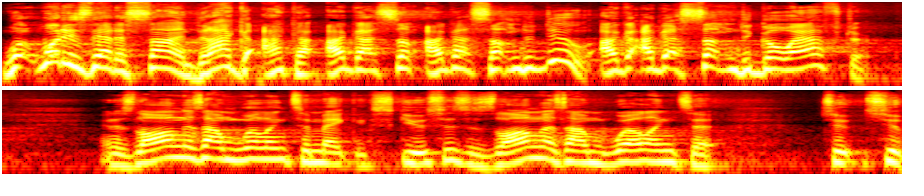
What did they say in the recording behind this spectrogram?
What, what is that a sign? That I got, I got, I got, some, I got something to do. I got, I got something to go after. And as long as I'm willing to make excuses, as long as I'm willing to, to, to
